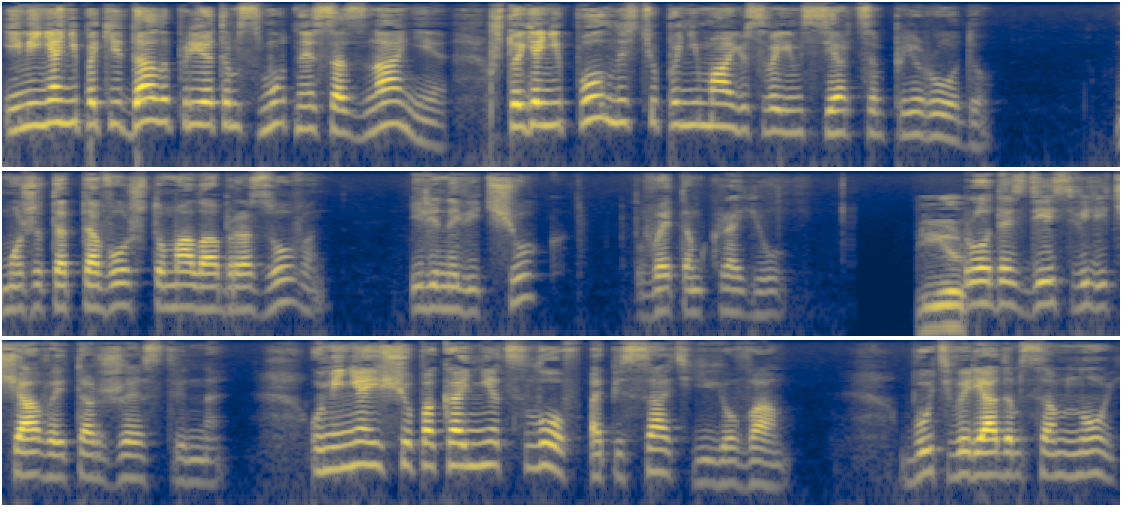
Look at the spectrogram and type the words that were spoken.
и меня не покидало при этом смутное сознание, что я не полностью понимаю своим сердцем природу. Может, от того, что мало образован или новичок в этом краю. Природа здесь величава и торжественна. У меня еще пока нет слов описать ее вам. Будь вы рядом со мной,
